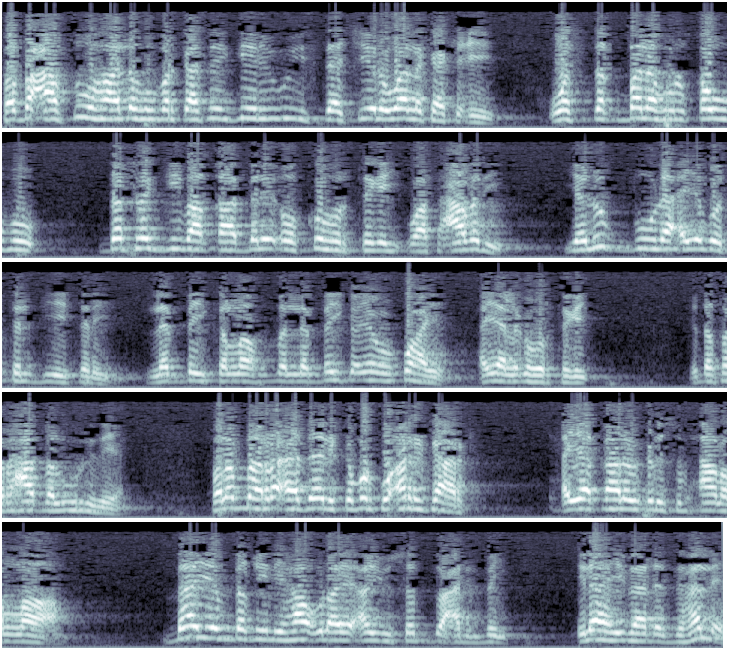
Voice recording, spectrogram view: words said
Fabacasuuha lahu markaasay geelii u istaajiyeenoo waa la kaakiciyey. Wastaqbalahu lqawmu dad raggii baa qaabilay oo ka hortegey waa saxaabadii yalubuuna ayagoo talbiyeysanay labayk allaahuma labayka ayagoo ku haya ayaa laga hortegey indha sarxaad baa lagu ridaya falamaa ra'aa dalika markuu arrinkaa arkay ayaa qaala wuxu uhi subxaana allah maa yenbagii lihaaulaai an yusaduu can ilbeyt ilaahay baa nasahale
